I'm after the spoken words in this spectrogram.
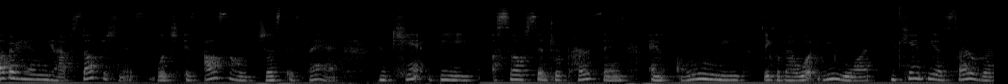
other hand, we have selfishness, which is also just as bad. You can't be a self centered person and only think about what you want. You can't be a server.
